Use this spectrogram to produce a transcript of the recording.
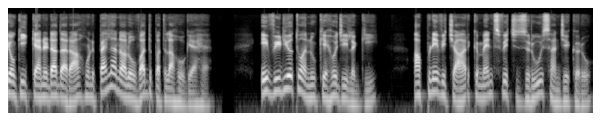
ਕਿਉਂਕਿ ਕੈਨੇਡਾ ਦਾ ਰਾਹ ਹੁਣ ਪਹਿਲਾਂ ਨਾਲੋਂ ਵੱਧ ਪਤਲਾ ਹੋ ਗਿਆ ਹੈ। ਇਹ ਵੀਡੀਓ ਤੁਹਾਨੂੰ ਕਿਹੋ ਜੀ ਲੱਗੀ? ਆਪਣੇ ਵਿਚਾਰ ਕਮੈਂਟਸ ਵਿੱਚ ਜ਼ਰੂਰ ਸਾਂਝੇ ਕਰੋ।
